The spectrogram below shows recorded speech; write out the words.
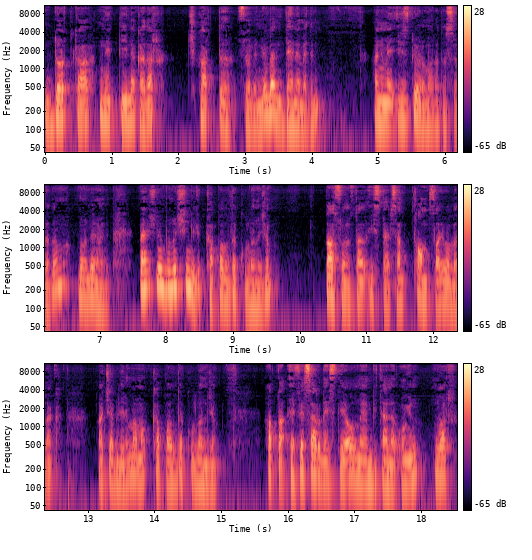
4K netliğine kadar çıkarttığı söyleniyor. Ben denemedim. Anime izliyorum arada sırada ama bunu denemedim. Ben şimdi bunu şimdilik kapalıda kullanacağım. Daha sonrasında istersem tam sayı olarak açabilirim ama kapalıda kullanacağım. Hatta FSR desteği olmayan bir tane oyun var.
